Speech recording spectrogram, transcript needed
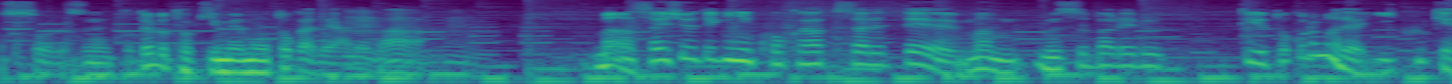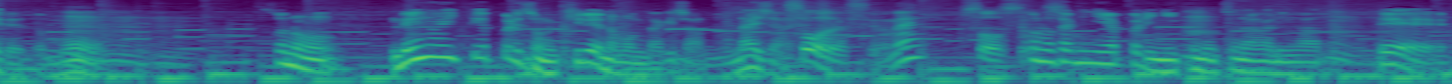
ー、そうですね、例えば、ときメモとかであれば、うんうんうん、まあ、最終的に告白されて、まあ、結ばれるっていうところまでは行くけれども、うんうんうん、その、恋愛ってやっぱりその綺麗なもんだけじゃないじゃないですか。そうですよね。そうそうその先にやっぱり肉のつながりがあって、うんうん、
